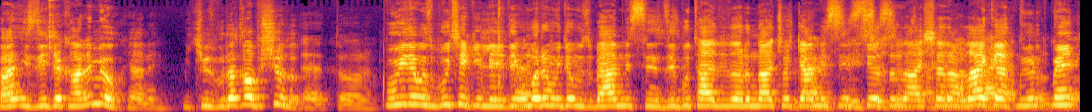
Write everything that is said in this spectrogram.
Ben izleyecek halim yok yani. İkimiz burada kapışıyorduk. evet doğru. Bu videomuz bu şekildeydi. Evet. Umarım videomuzu beğenmişsinizdir. Bu tarz videoların daha çok gelmesini istiyorsanız aşağıdan like atmayı unutmayın.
